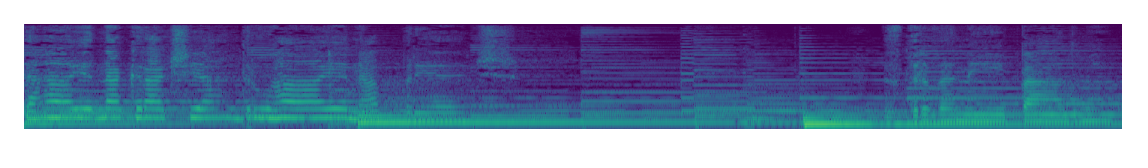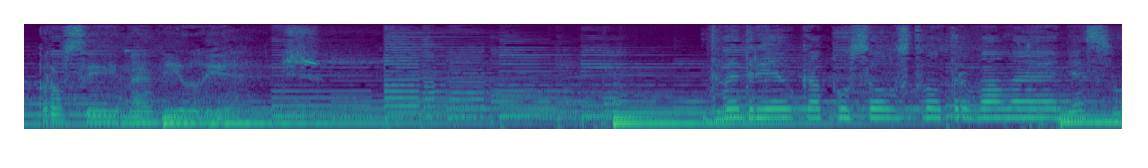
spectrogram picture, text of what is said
Tá jedna kratšia, druhá je naprieč. Zdrvený pádmi prosíme vylieč. Dve drievka posolstvo trvalé nesú.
